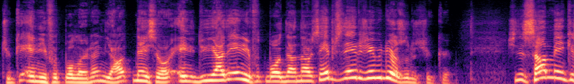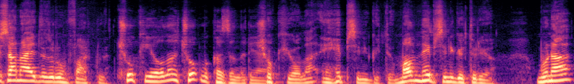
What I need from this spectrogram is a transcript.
Çünkü en iyi futbol oynayan ya neyse o en, dünyada en iyi futbol oynayanlar varsa hepsine erişebiliyorsunuz çünkü. Şimdi sanmayın ki sanayide durum farklı. Çok iyi olan çok mu kazanır yani? Çok iyi olan e, hepsini götürüyor. Malın hepsini götürüyor. Buna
